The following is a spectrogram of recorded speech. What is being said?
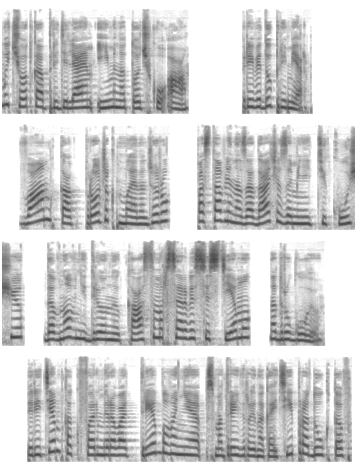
мы четко определяем именно точку А. Приведу пример. Вам, как проект-менеджеру, поставлена задача заменить текущую, давно внедренную Customer Service систему на другую. Перед тем, как формировать требования, смотреть рынок IT-продуктов,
